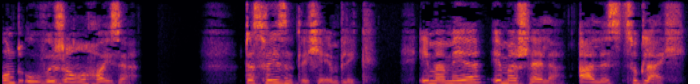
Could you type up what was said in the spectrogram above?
und Uwe Jean Häuser. Das Wesentliche im Blick. Immer mehr, immer schneller, alles zugleich.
